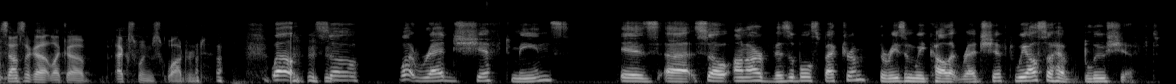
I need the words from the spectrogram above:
Sounds like a like a X-wing squadron. Well, so what red shift means is uh, so on our visible spectrum, the reason we call it red shift, we also have blue shift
